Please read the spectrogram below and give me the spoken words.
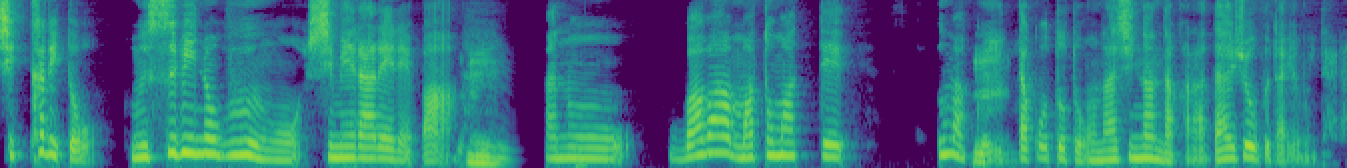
しっかりと結びの部分を締められれば、うん。あの、場はまとまってうまくいったことと同じなんだから大丈夫だよ、みたいな。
